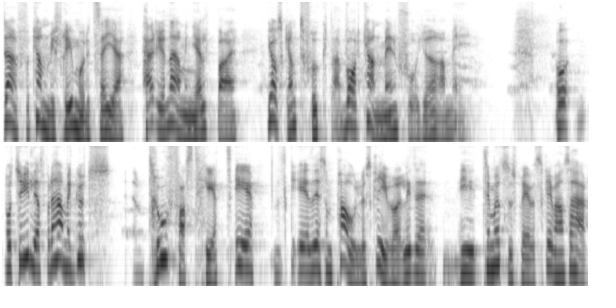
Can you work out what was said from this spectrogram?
Därför kan vi frimodigt säga, Herren är min hjälpare, jag ska inte frukta, vad kan människor göra mig? Och, och tydligast på det här med Guds trofasthet är Eh, det som Paulus skriver. Lite, I Timoteusbrevet skriver han så här.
